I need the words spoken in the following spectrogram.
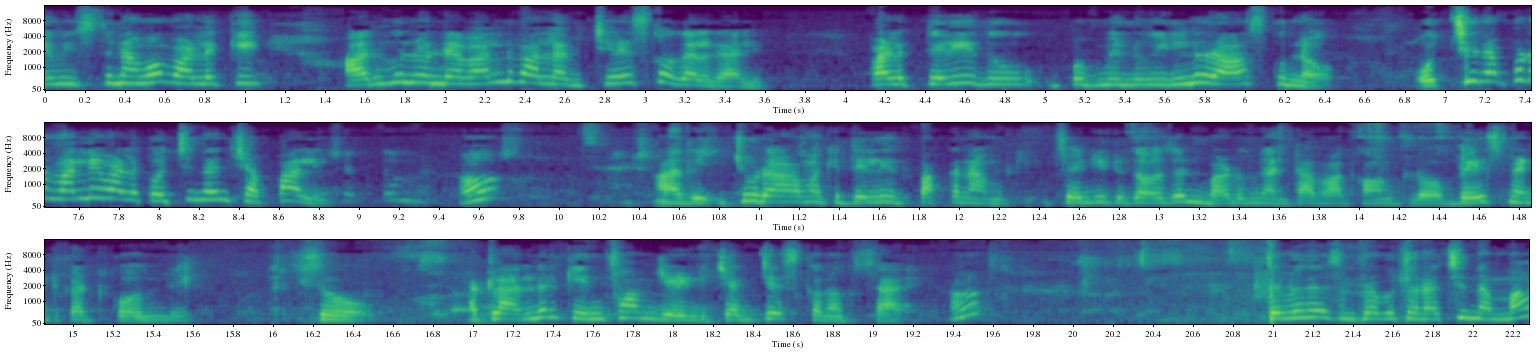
ఏమి ఇస్తున్నామో వాళ్ళకి అర్హులు ఉండే వాళ్ళు వాళ్ళు అవి చేసుకోగలగాలి. వాళ్ళకి తెలియదు ఇప్పుడు మీరు నువ్వు ఇల్లు రాసుకున్నావు. వచ్చినప్పుడు మళ్ళీ వాళ్ళకి వచ్చిందని చెప్పాలి అది చూడ ఆమెకి తెలియదు పక్కన ఆమెకి. ట్వంటీ టూ థౌజండ్ పడుందంట ఆమె అకౌంట్లో బేస్మెంట్ కట్టుకుంది. సో అట్లా అందరికి ఇన్ఫార్మ్ చేయండి చెక్ చేసుకొని ఒకసారి. తెలుగుదేశం ప్రభుత్వం నచ్చిందమ్మా?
